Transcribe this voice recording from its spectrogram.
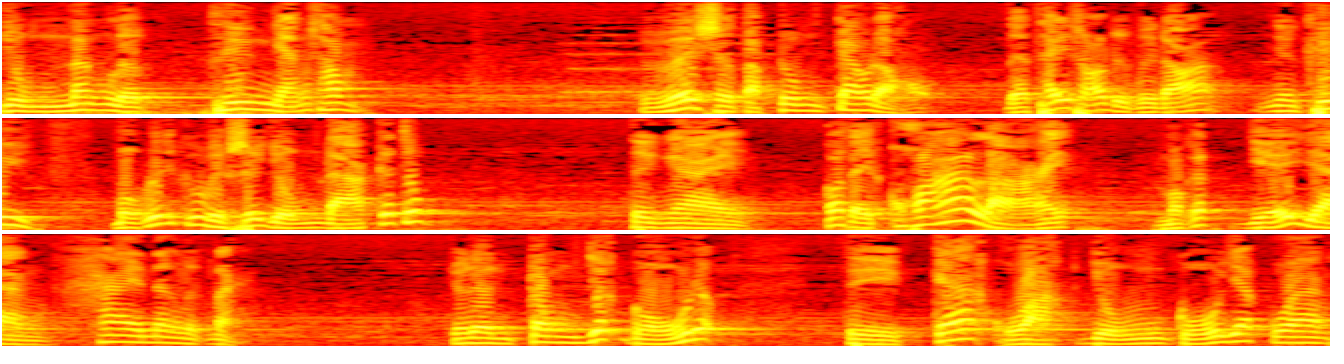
dùng năng lực thiên nhãn thông với sự tập trung cao độ để thấy rõ được việc đó. Nhưng khi mục đích của việc sử dụng đã kết thúc, thì ngài có thể khóa lại một cách dễ dàng hai năng lực này. Cho nên trong giấc ngủ đó, thì các hoạt dụng của giác quan,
